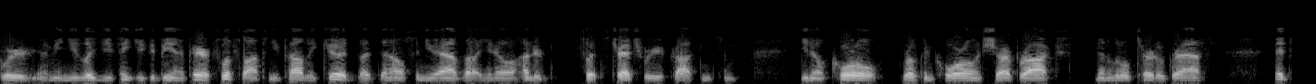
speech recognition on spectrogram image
where I mean you you think you could be in a pair of flip flops and you probably could, but then all of a sudden you have uh, you know a hundred foot stretch where you're crossing some you know coral, broken coral and sharp rocks, then a little turtle grass. It's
